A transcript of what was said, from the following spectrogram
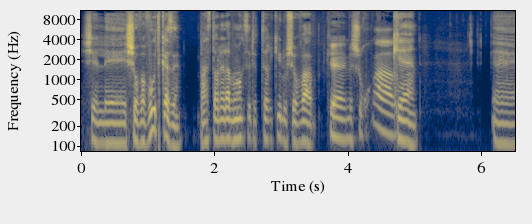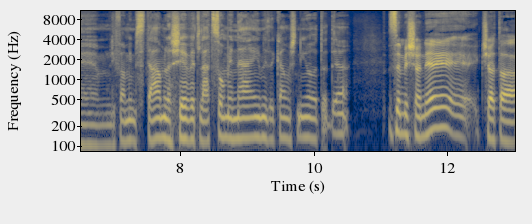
של שובבות כזה. ואז אתה עולה לבמה קצת יותר כאילו שובב. כן, משוחרר. כן. Um, לפעמים סתם לשבת, לעצום עיניים איזה כמה שניות, אתה יודע. זה משנה אה, כשאתה...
